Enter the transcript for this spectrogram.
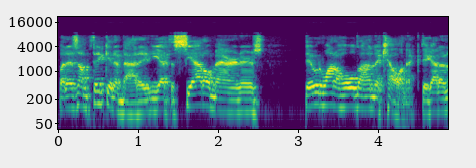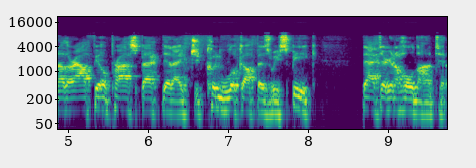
But as I'm thinking about it, you got the Seattle Mariners. They would want to hold on to Kelenic. They got another outfield prospect that I couldn't look up as we speak that they're going to hold on to.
